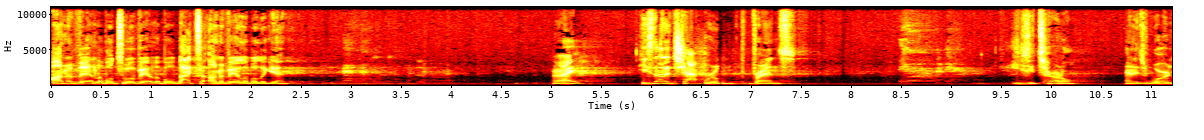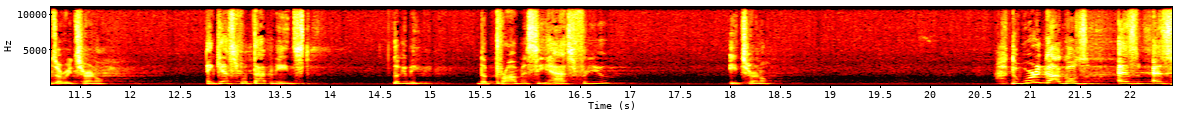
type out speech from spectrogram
unavailable to available back to unavailable again. Right? He's not a chat room, friends. He's eternal, and his words are eternal. And guess what that means? Look at me. The promise he has for you, eternal. The word of God goes as, as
